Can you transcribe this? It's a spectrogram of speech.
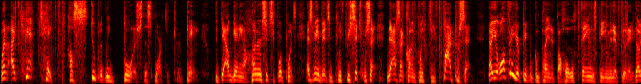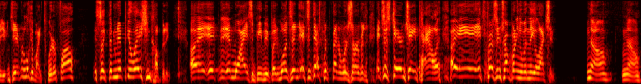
when I can't take how stupidly bullish this market can be. The Dow gaining 164 points, S&P advancing 0.36%, Nasdaq climbing 0.35%. Now, you often hear people complain that the whole thing's being manipulated. Do you ever look at my Twitter file? It's like the manipulation company. Uh, it, and why is it being manipulated? Well, it's a, it's a desperate Federal Reserve. It's, it's a scared Jay Powell. Uh, it's President Trump wanting to win the election. No, no.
